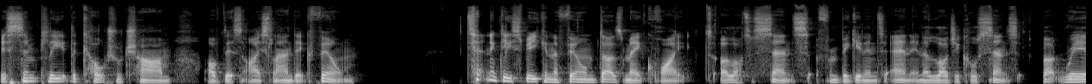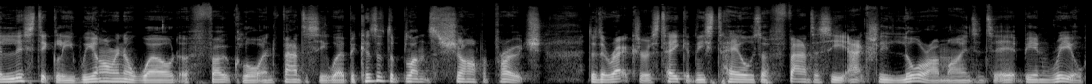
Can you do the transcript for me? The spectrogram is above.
is simply the cultural charm of this Icelandic film. Technically speaking, the film does make quite a lot of sense from beginning to end in a logical sense, but realistically, we are in a world of folklore and fantasy where, because of the blunt, sharp approach the director has taken these tales of fantasy actually lure our minds into it being real.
